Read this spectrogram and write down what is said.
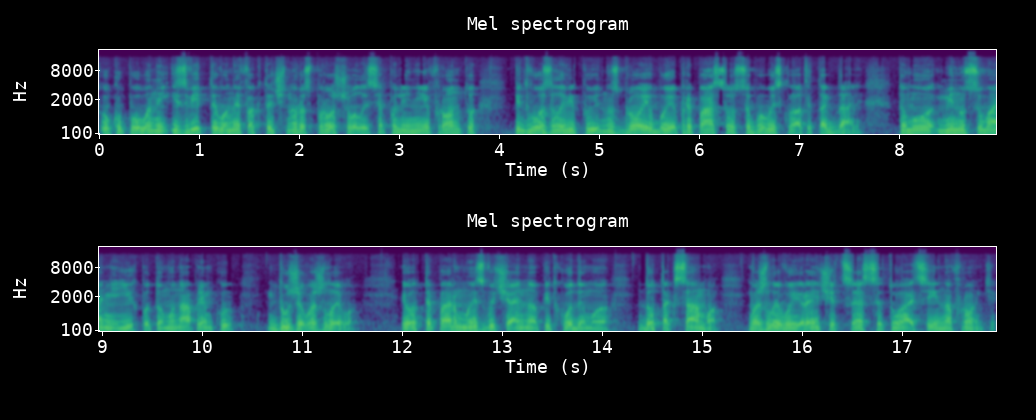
окупований, і звідти вони фактично розпорошувалися по лінії фронту, підвозили відповідну зброю, боєприпаси, особовий склад і так далі. Тому мінусування їх по тому напрямку дуже важливо. І от тепер ми, звичайно, підходимо до так само важливої речі це ситуації на фронті.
